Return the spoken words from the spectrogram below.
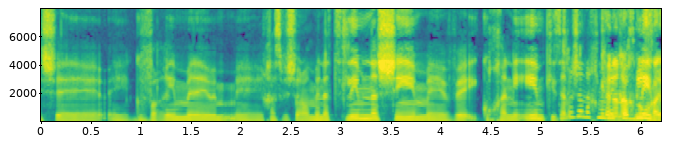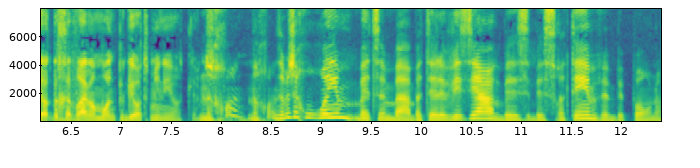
שגברים אה, אה, חס ושלום מנצלים נשים אה, וכוחניים, כי זה מה שאנחנו כן, מקבלים. אנחנו חיות בחברה עם המון פגיעות מיניות. למשל. נכון, נכון, זה מה שאנחנו רואים בעצם בטלוויזיה, בס- בסרטים ובפורנו.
